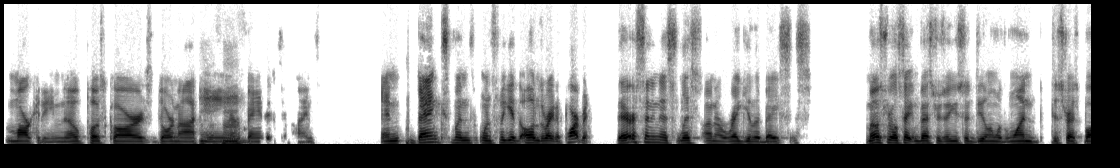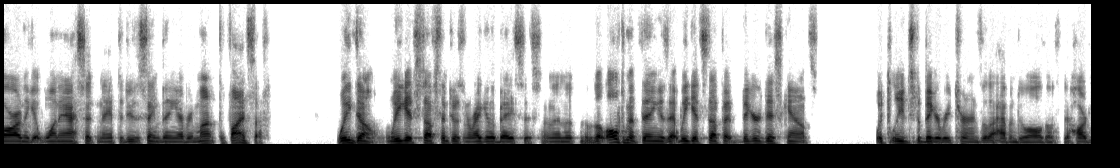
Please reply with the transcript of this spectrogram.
marketing, no postcards, door knocking, mm-hmm. or bandit signs. And banks, when once we get all in the right department, they're sending us lists on a regular basis. Most real estate investors are used to dealing with one distressed bar and they get one asset and they have to do the same thing every month to find stuff. We don't. We get stuff sent to us on a regular basis. And then the, the ultimate thing is that we get stuff at bigger discounts, which leads to bigger returns without having to do all the, the hard,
